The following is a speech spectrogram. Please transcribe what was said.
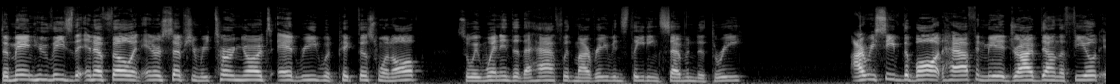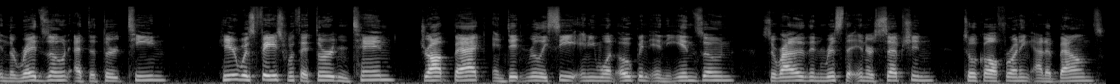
The man who leads the NFL in interception return yards, Ed Reed, would pick this one off, so we went into the half with my Ravens leading 7 to 3. I received the ball at half and made a drive down the field in the red zone at the 13. Here was faced with a third and 10, dropped back and didn't really see anyone open in the end zone, so rather than risk the interception, took off running out of bounds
